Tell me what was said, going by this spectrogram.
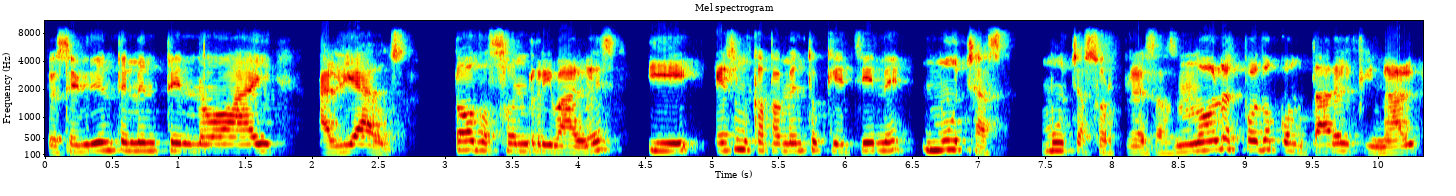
pues evidentemente no hay aliados, todos son rivales y es un campamento que tiene muchas, muchas sorpresas. No les puedo contar el final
